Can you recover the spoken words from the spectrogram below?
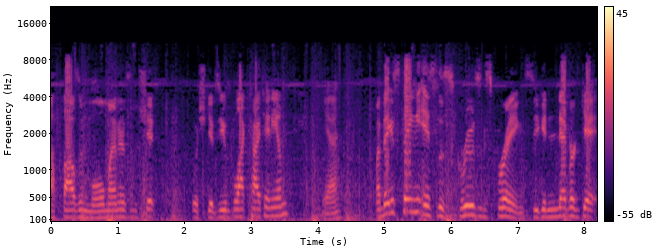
a thousand mole miners and shit, which gives you black titanium. Yeah. My biggest thing is the screws and springs. You can never get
